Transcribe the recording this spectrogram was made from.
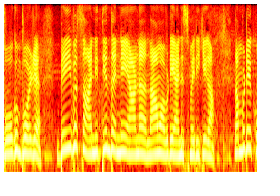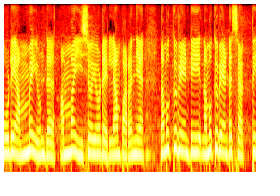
പോകുമ്പോൾ ദൈവ സാന്നിധ്യം തന്നെയാണ് നാം അവിടെ അനുസ്മരിക്കുക. നമ്മുടെ കൂടെ അമ്മയുണ്ട്. അമ്മ ഈശോയോട് എല്ലാം പറഞ്ഞ് നമുക്ക് വേണ്ടി നമുക്ക് വേണ്ട ശക്തി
